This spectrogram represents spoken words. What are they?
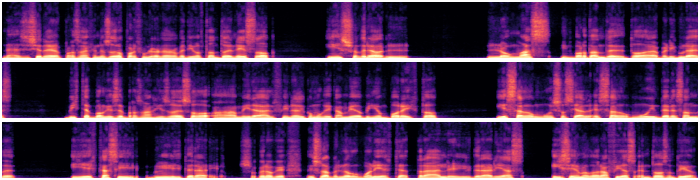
las decisiones de los personajes. Nosotros, por ejemplo, no nos metimos tanto en eso y yo creo lo más importante de toda la película es, ¿viste por qué ese personaje hizo eso? Ah, mira, al final como que cambió de opinión por esto. Y es algo muy social, es algo muy interesante y es casi literario. Yo creo que es una película con cualidades teatrales, literarias y cinematográficas en todo sentido.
